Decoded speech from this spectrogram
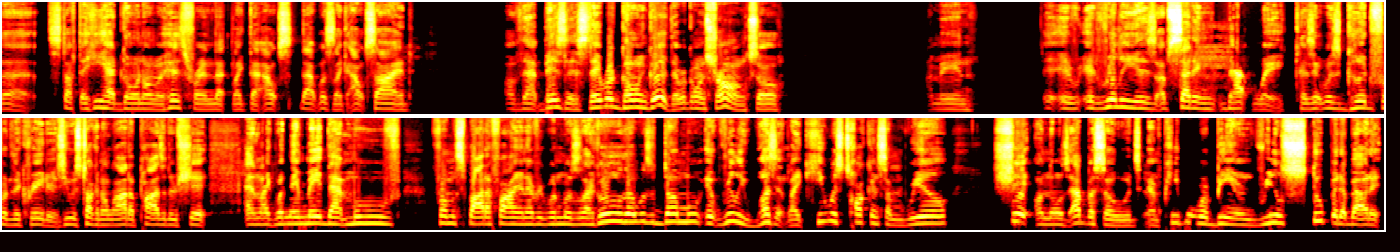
the stuff that he had going on with his friend that like the outs that was like outside of that business, they were going good. They were going strong. So, I mean. It, it really is upsetting that way because it was good for the creators. He was talking a lot of positive shit and like when they made that move from Spotify and everyone was like, "Oh, that was a dumb move." It really wasn't. Like he was talking some real shit on those episodes and people were being real stupid about it.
